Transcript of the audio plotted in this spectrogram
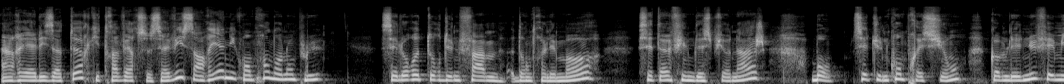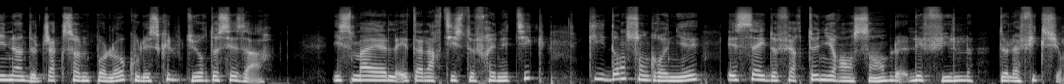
un réalisateur qui traverse sa vie sans rien y comprendre non plus. C'est le retour d'une femme d'entre les morts. C'est un film d'espionnage. Bon, c'est une compression, comme les nus féminins de Jackson Pollock ou les sculptures de César. Ismaël est un artiste frénétique qui, dans son grenier, essaye de faire tenir ensemble les fils de la fiction.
